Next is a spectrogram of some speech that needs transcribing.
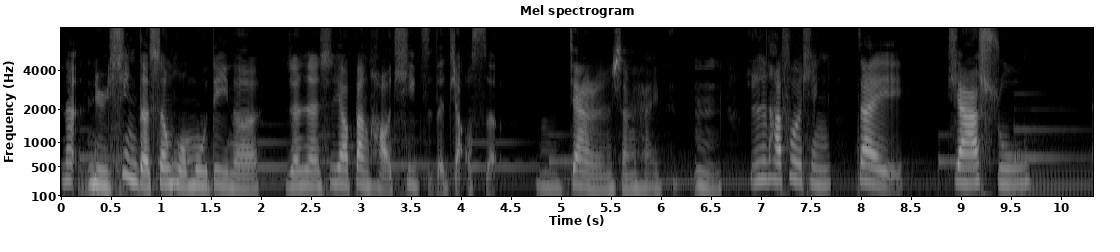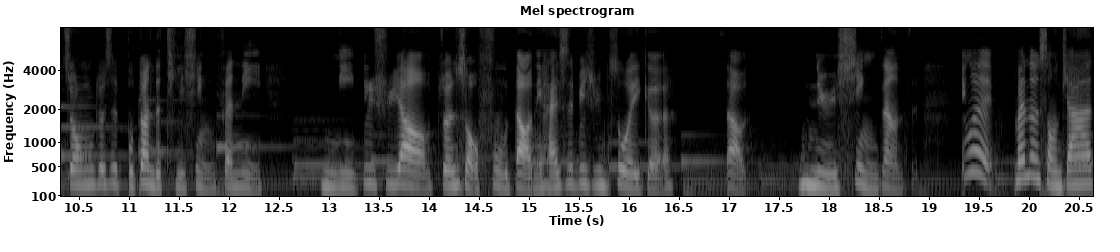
那女性的生活目的呢，仍然是要扮好妻子的角色，嗯，嫁人生孩子。嗯，就是他父亲在家书。中就是不断的提醒芬妮，你必须要遵守妇道，你还是必须做一个叫女性这样子。因为 Mendelssohn 家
